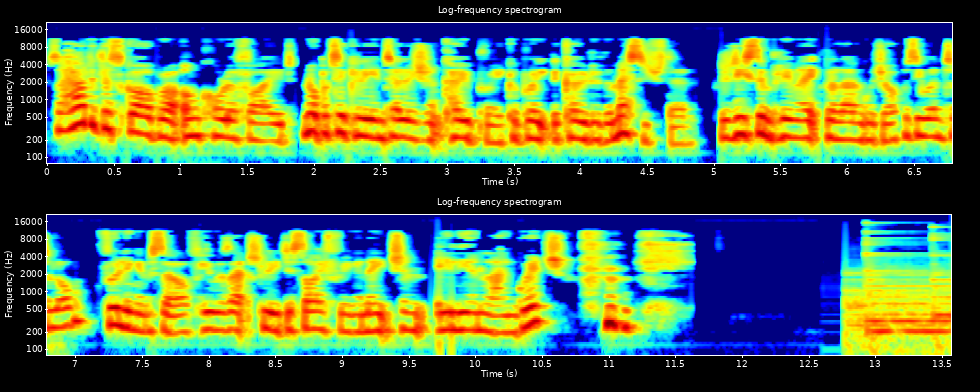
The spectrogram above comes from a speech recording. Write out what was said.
So how did the Scarborough unqualified, not particularly intelligent codebreaker break the code of the message then? Did he simply make the language up as he went along, fooling himself he was actually deciphering an ancient alien language? Música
